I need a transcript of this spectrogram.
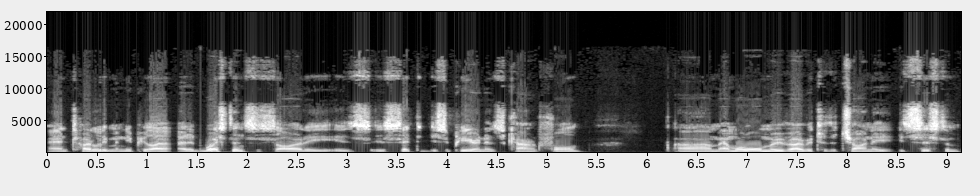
and totally manipulated. Western society is is set to disappear in its current form, um, and we'll all move over to the Chinese system,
